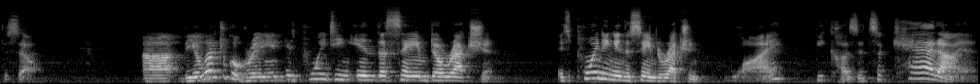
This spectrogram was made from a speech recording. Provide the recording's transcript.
the cell. Uh, the electrical gradient is pointing in the same direction. It's pointing in the same direction. Why? Because it's a cation.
